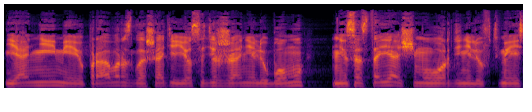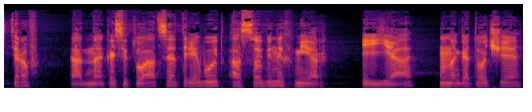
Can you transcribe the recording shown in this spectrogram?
Я не имею права разглашать ее содержание любому, несостоящему в Ордене Люфтмейстеров, однако ситуация требует особенных мер, и я, многоточие,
